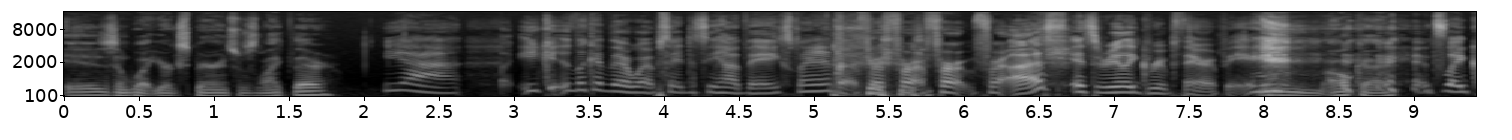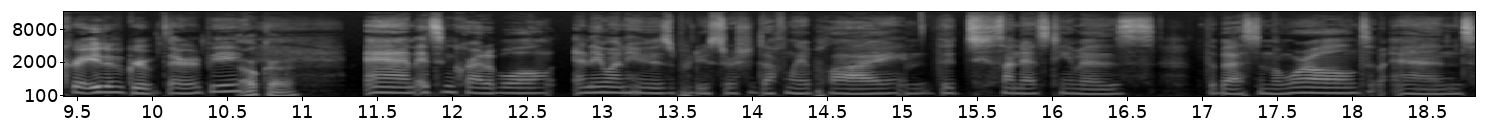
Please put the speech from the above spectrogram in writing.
is and what your experience was like there? Yeah. You could look at their website to see how they explain it, but for, for, for, for us, it's really group therapy. Mm, okay. it's like creative group therapy. Okay. and it's incredible. Anyone who's a producer should definitely apply. The t- Sundance team is the best in the world and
